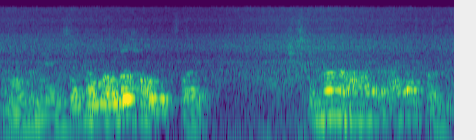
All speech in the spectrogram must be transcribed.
some older ladies said, no, well, we'll hold it for you. She said, no, no, I, I like holding it.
